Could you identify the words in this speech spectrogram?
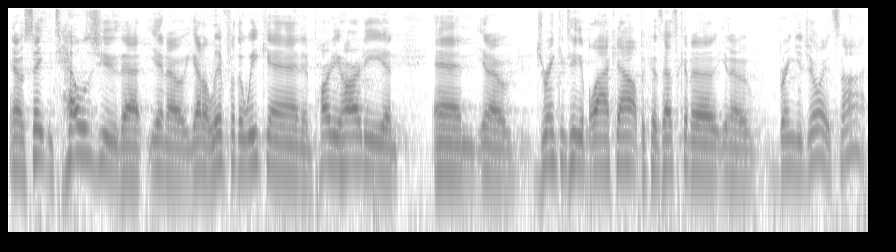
You know, Satan tells you that you know you got to live for the weekend and party hardy and and you know drink until you black out because that's going to you know bring you joy. It's not.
